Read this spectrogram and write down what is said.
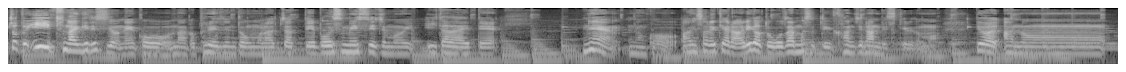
ちょっといいつなぎですよね。こうなんかプレゼントをもらっちゃってボイスメッセージもいただいて。ねなんか愛されキャラありがとうございますっていう感じなんですけれども。ではあのー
